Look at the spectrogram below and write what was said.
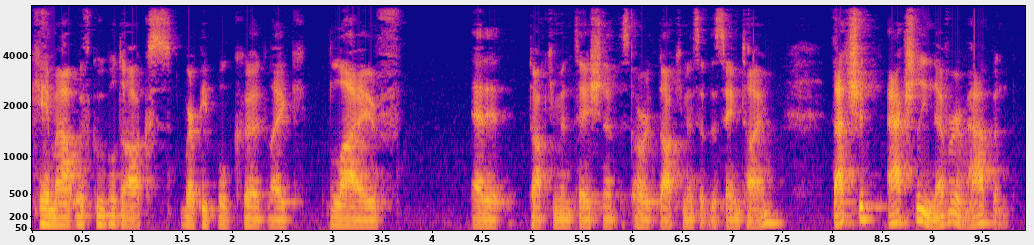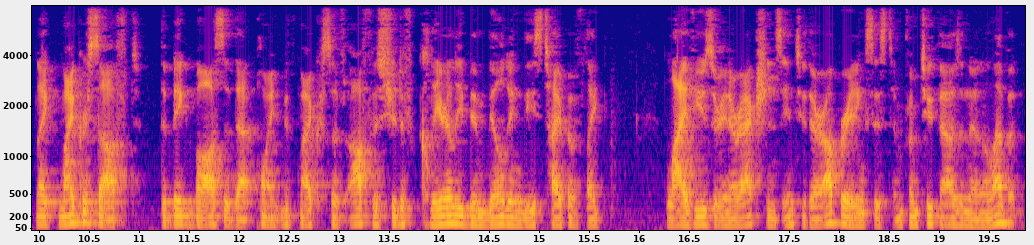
came out with Google Docs where people could like live edit documentation at this, or documents at the same time. That should actually never have happened. Like Microsoft, the big boss at that point with Microsoft Office should have clearly been building these type of like live user interactions into their operating system from 2011.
